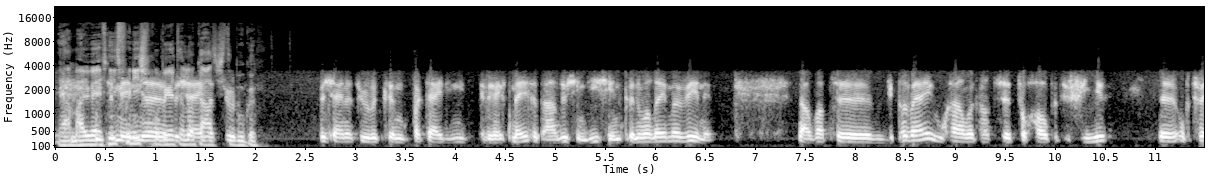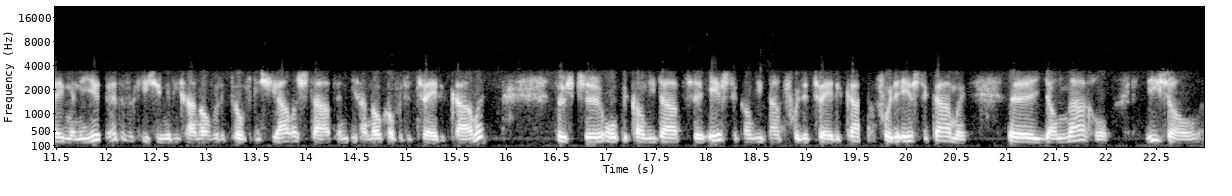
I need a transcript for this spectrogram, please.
Ja, maar u heeft niet voor niets geprobeerd een locatie te boeken. We zijn natuurlijk een partij die niet eerder heeft meegedaan, dus in die zin kunnen we alleen maar winnen. Nou, wat willen wij? Hoe gaan we dat toch hopen te vieren? op twee manieren. De verkiezingen die gaan over de provinciale staat en die gaan ook over de Tweede Kamer. Dus uh, onze kandidaat, uh, eerste kandidaat voor de, tweede voor de Eerste Kamer, uh, Jan Nagel, die zal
